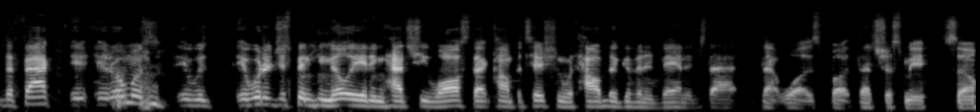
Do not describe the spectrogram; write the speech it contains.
the fact it, it almost it was it would have just been humiliating had she lost that competition with how big of an advantage that that was but that's just me so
